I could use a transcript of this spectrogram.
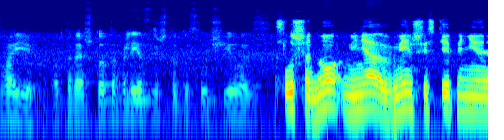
своих, вот когда что-то влезли, что-то случилось? Слушай, ну меня в меньшей степени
